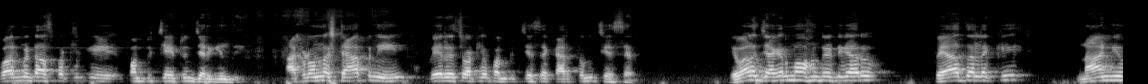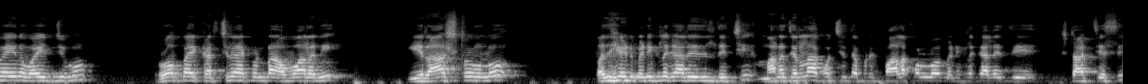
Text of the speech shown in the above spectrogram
గవర్నమెంట్ హాస్పిటల్కి పంపించేయటం జరిగింది. అక్కడ ఉన్న స్టాఫ్ని వేరే చోట్లకి పంపించేసే కార్యక్రమం చేశారు. ఇవాళ జగన్మోహన్ రెడ్డి గారు పేదలకి నాణ్యమైన వైద్యం రూపాయి ఖర్చు లేకుండా అవ్వాలని ఈ రాష్ట్రంలో పదిహేడు మెడికల్ కాలేజీలు తెచ్చి మన జిల్లాకు వచ్చేటప్పటికి పాలకొల్లో మెడికల్ కాలేజీ స్టార్ట్ చేసి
